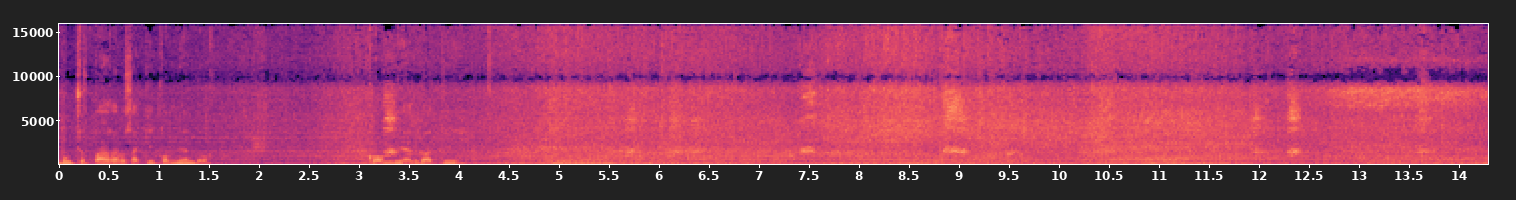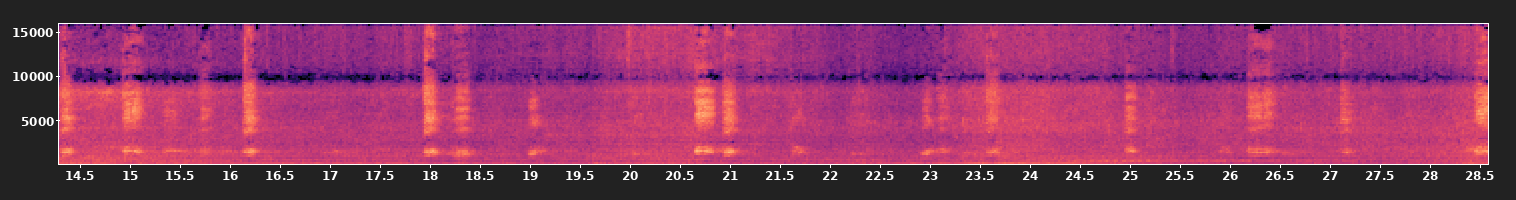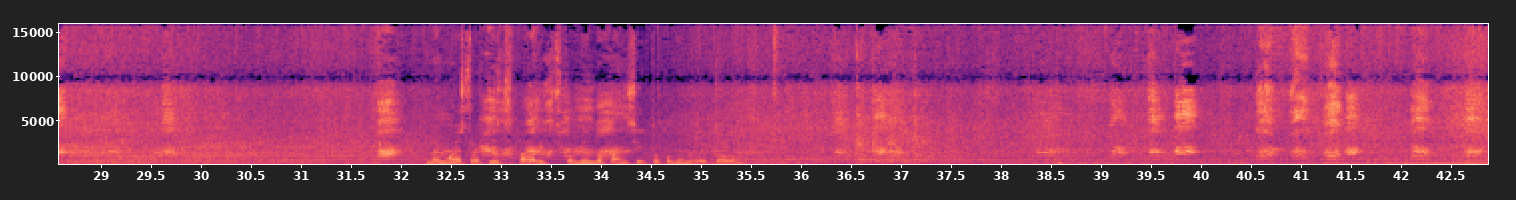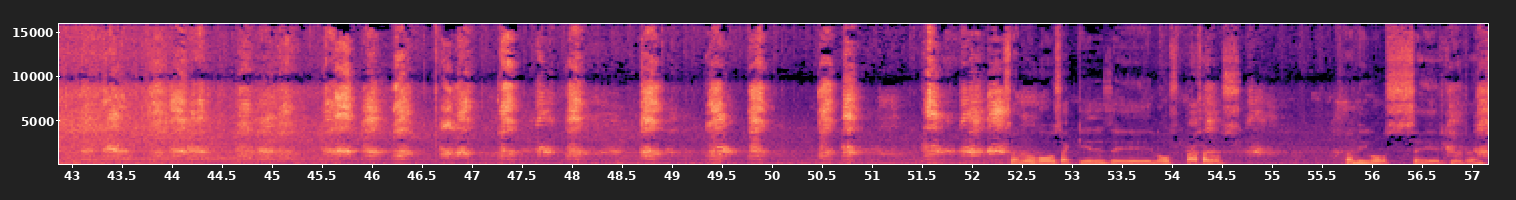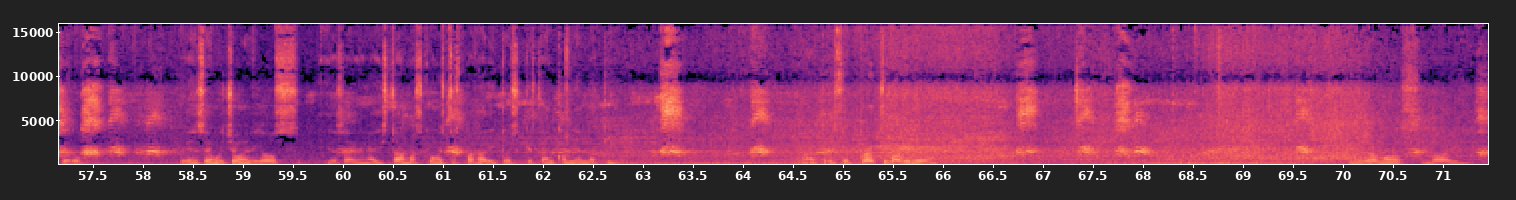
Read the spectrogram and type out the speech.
muchos pájaros aquí comiendo comiendo aquí me muestra aquí estos pajaritos comiendo pancito, comiendo de todo. Saludos aquí desde Los Pájaros, amigos Sergio el Ranchero. Cuídense mucho amigos, ya saben, ahí estamos con estos pajaritos que están comiendo aquí. Hasta el próximo video. Nos vemos, bye.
